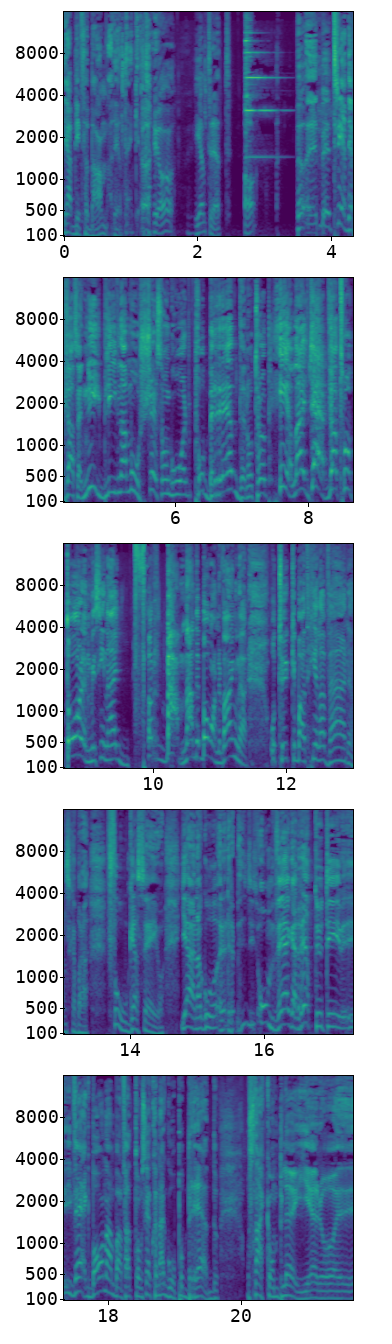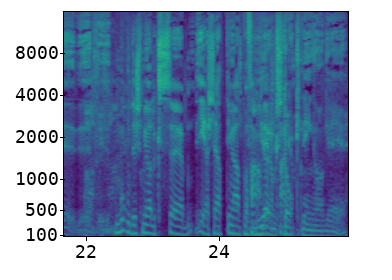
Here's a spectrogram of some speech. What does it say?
Jag blir förbannad helt enkelt. Ja, helt rätt. Eh, eh, Tredje platsen, nyblivna morsor som går på bredden och tar upp hela jävla trottoaren med sina förbannade barnvagnar och tycker bara att hela världen ska bara foga sig och gärna gå omvägar rätt ut i, i vägbanan bara för att de ska kunna gå på bredd och, och snacka om blöjor och eh, modersmjölksersättning ersättning och allt vad fan det är. Mjölkstockning och grejer.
